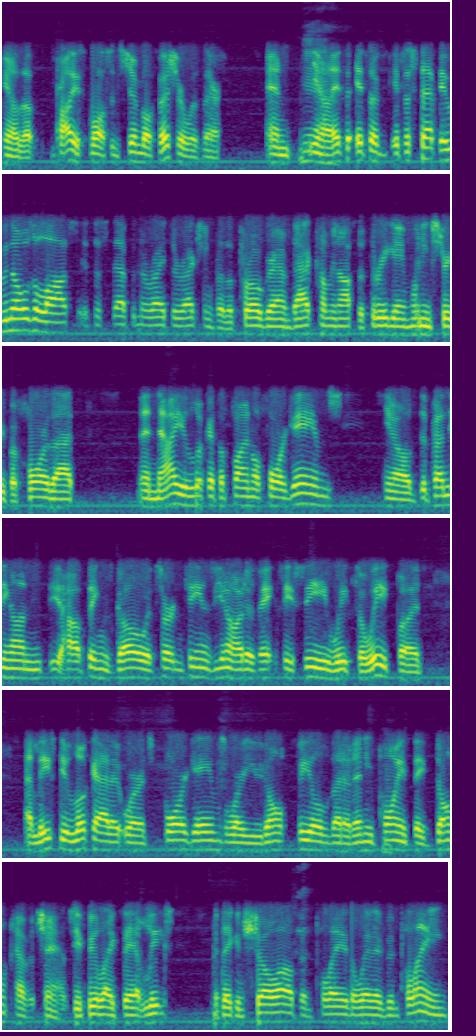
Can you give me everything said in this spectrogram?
you know, the probably well since Jimbo Fisher was there. And yeah. you know, it's it's a it's a step. Even though it was a loss, it's a step in the right direction for the program. That coming off the three game winning streak before that, and now you look at the final four games. You know, depending on how things go with certain teams, you know, it is ACC week to week, but at least you look at it where it's four games where you don't feel that at any point they don't have a chance. You feel like they at least if they can show up and play the way they've been playing,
